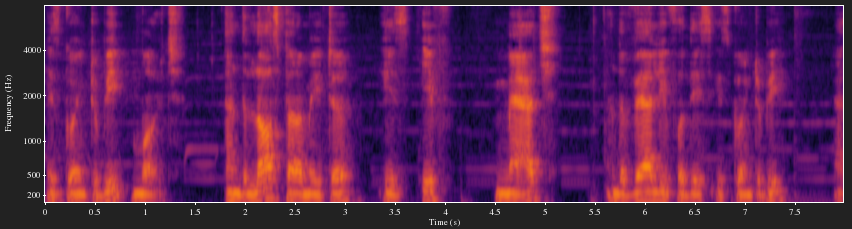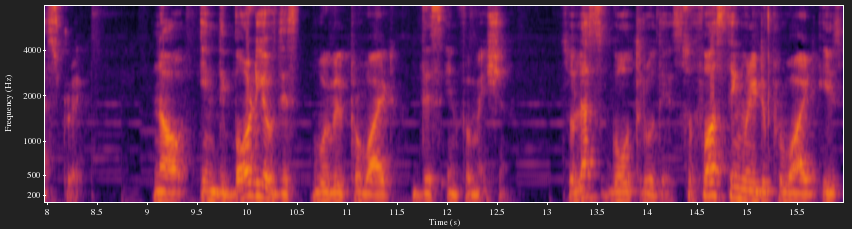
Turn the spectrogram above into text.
is going to be merge. And the last parameter is if match and the value for this is going to be asterisk. Now in the body of this we will provide this information. So let's go through this. So first thing we need to provide is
